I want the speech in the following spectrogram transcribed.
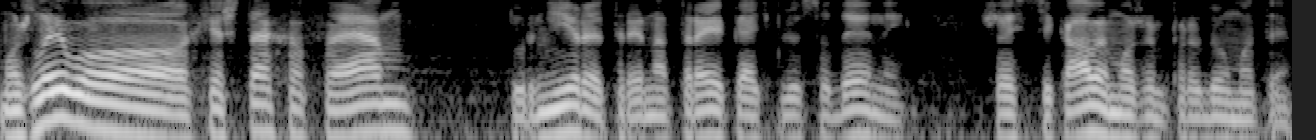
Можливо, хештег АФМ, турніри 3 на 3, 5 плюс 1. і Щось цікаве можемо придумати.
